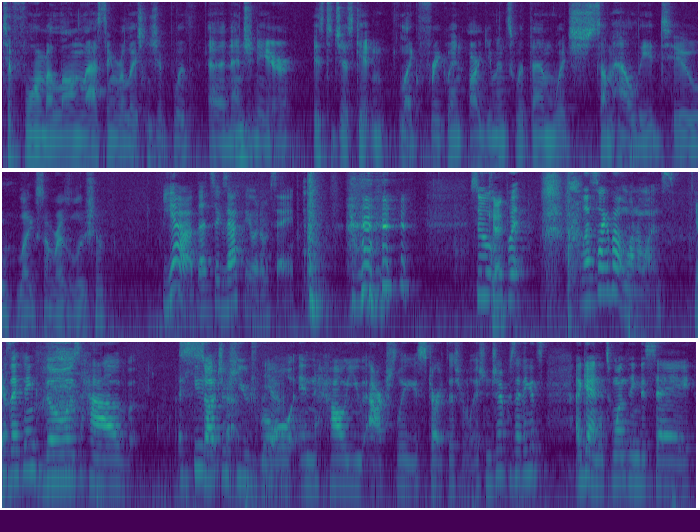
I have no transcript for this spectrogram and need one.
to form a long-lasting relationship with an engineer is to just get in like frequent arguments with them, which somehow lead to like some resolution? yeah that's exactly what i'm saying So, Okay. but let's talk about one-on-ones because Yeah. I think those have huge such a huge role yeah. in how you actually start this relationship. Because I think it's again, it's one thing to say,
